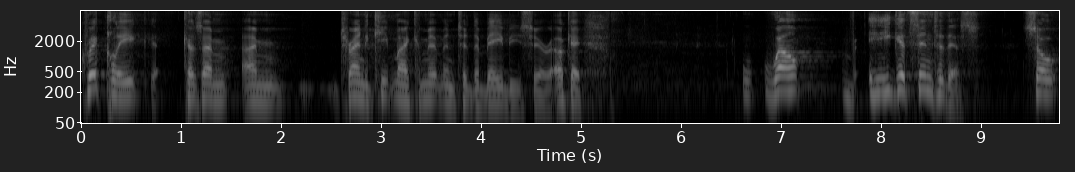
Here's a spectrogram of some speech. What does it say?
quickly, because I'm, I'm trying to keep my commitment to the babies here. Okay. Well, he gets into this. So,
